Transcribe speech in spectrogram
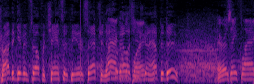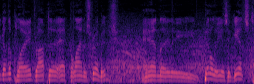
tried to give himself a chance at the interception. That's Flag what LSU is going to have to do. There is a flag on the play, dropped uh, at the line of scrimmage, and the, the penalty is against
